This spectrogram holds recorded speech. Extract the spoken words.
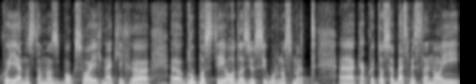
koji jednostavno zbog svojih nekih gluposti odlazi u sigurno smrt, kako je to sve besmisleno i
